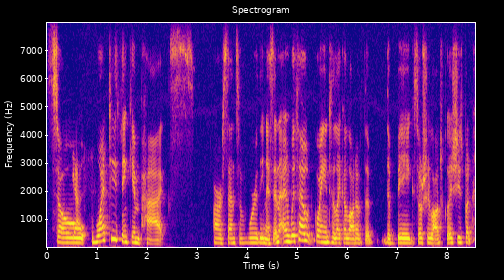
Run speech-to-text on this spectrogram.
So, yes. what do you think impacts our sense of worthiness and, and without going into like a lot of the the big sociological issues but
